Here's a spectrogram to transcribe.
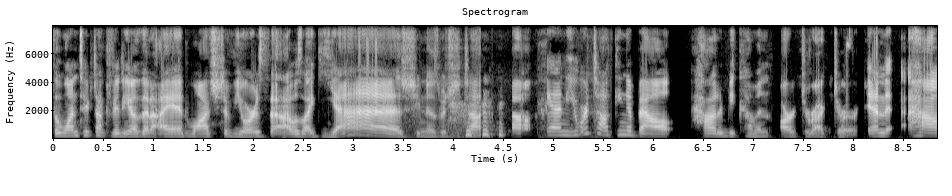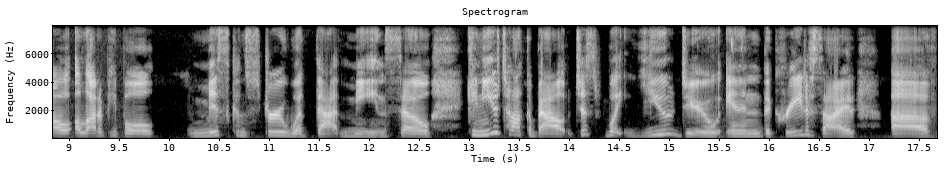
the one TikTok video that I had watched of yours that I was like, yes, she knows what she's talking about. And you were talking about how to become an art director and how a lot of people misconstrue what that means. So, can you talk about just what you do in the creative side of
